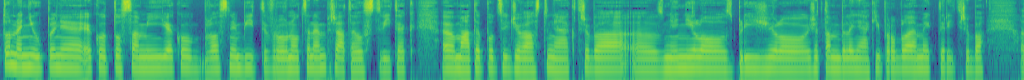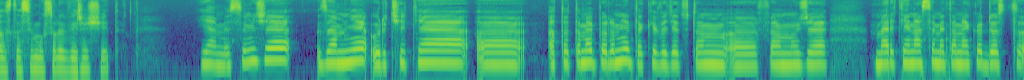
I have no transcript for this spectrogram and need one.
to není úplně jako to samé, jako vlastně být v rovnoceném přátelství. Tak uh, máte pocit, že vás to nějak třeba uh, změnilo, zblížilo, že tam byly nějaké problémy, které třeba jste si museli vyřešit? Já myslím, že za mě určitě, uh, a to tam je podle mě taky vidět v tom uh, filmu, že Martina se mi tam jako dost uh,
